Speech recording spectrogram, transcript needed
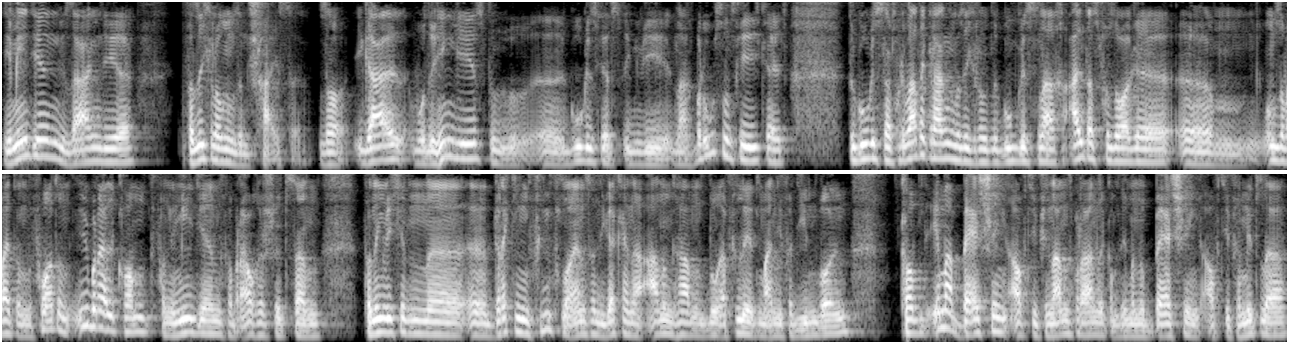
Die Medien, die sagen dir, Versicherungen sind scheiße. So, egal wo du hingehst, du äh, googelst jetzt irgendwie nach Berufsunfähigkeit Du googelst nach privater Krankenversicherung, du googelst nach Altersvorsorge ähm, und so weiter und so fort. Und überall kommt von den Medien, Verbraucherschützern, von irgendwelchen äh, äh dreckigen Influencern, die gar keine Ahnung haben und nur Affiliate Money verdienen wollen, kommt immer Bashing auf die Finanzbranche, kommt immer nur Bashing auf die Vermittler,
